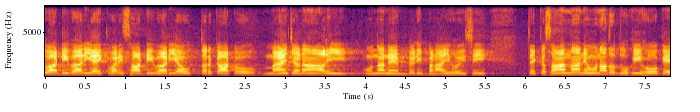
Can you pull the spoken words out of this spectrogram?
ਤੁਹਾਡੀ ਵਾਰੀ ਆ, ਇੱਕ ਵਾਰੀ ਸਾਡੀ ਵਾਰੀ ਆ, ਉੱਤਰ ਕਾਟੋ। ਮੈਂ ਚੜਾਂ ਵਾਲੀ, ਉਹਨਾਂ ਨੇ ਜਿਹੜੀ ਬਣਾਈ ਹੋਈ ਸੀ ਤੇ ਕਿਸਾਨਾਂ ਨੇ ਉਹਨਾਂ ਤੋਂ ਦੁਖੀ ਹੋ ਕੇ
